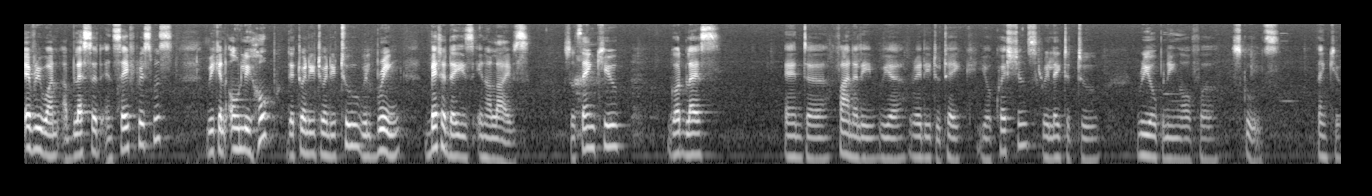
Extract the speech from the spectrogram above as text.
everyone a blessed and safe Christmas. We can only hope that 2022 will bring better days in our lives. So, thank you. God bless. And uh, finally, we are ready to take your questions related to reopening of uh, schools. Thank you.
